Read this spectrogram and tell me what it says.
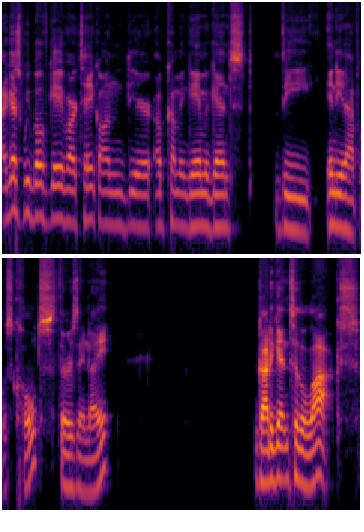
I guess we both gave our take on their upcoming game against the Indianapolis Colts Thursday night. Got to get into the locks,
